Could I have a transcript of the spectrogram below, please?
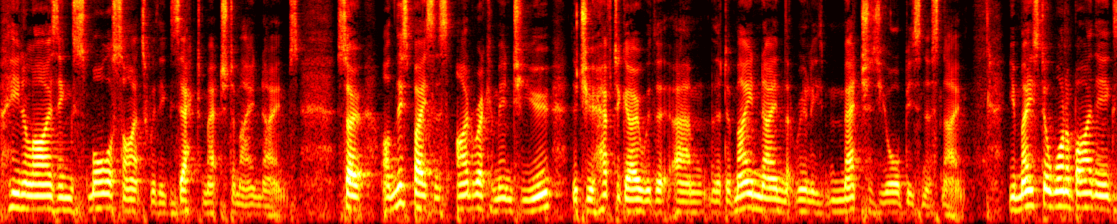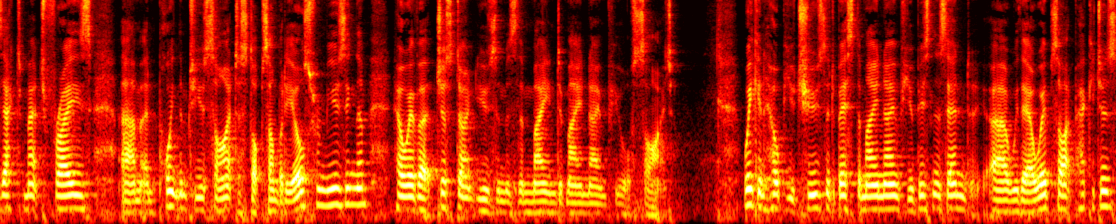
penalising smaller sites with exact match domain names. So, on this basis, I'd recommend to you that you have to go with the, um, the domain name that really matches your business name. You may still want to buy the exact match phrase um, and point them to your site to stop somebody else from using them. However, just don't use them as the main domain name for your site. We can help you choose the best domain name for your business and uh, with our website packages.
